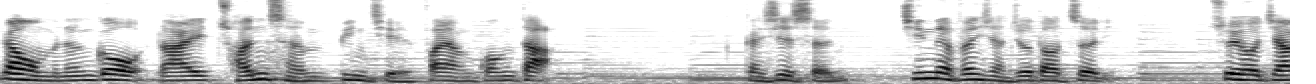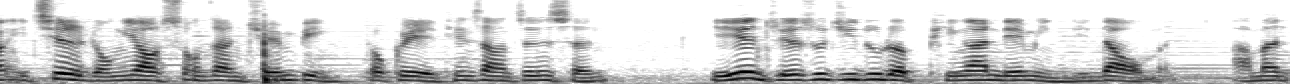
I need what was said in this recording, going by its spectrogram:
让我们能够来传承并且发扬光大。感谢神，今天的分享就到这里。最后将一切的荣耀、颂赞、权柄都归给天上真神，也愿主耶稣基督的平安怜悯临到我们。阿门。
